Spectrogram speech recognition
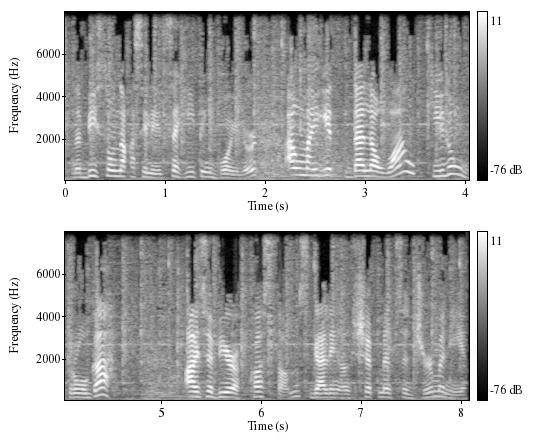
At nabistong nakasilid sa heating boiler ang mahigit dalawang kilong droga. Ayon sa Bureau of Customs, galing ang shipment sa Germany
